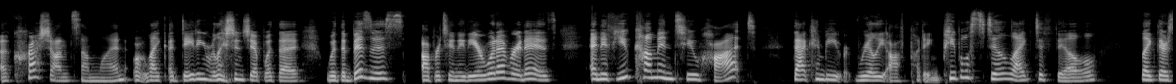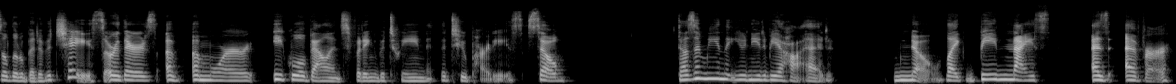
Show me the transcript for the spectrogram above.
a crush on someone or like a dating relationship with a with a business opportunity or whatever it is and if you come in too hot that can be really off-putting. People still like to feel like there's a little bit of a chase or there's a, a more equal balance footing between the two parties. So doesn't mean that you need to be a hothead. No like be nice as ever.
